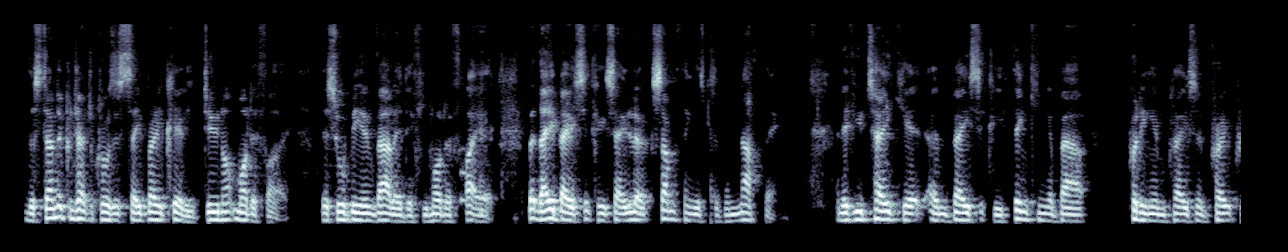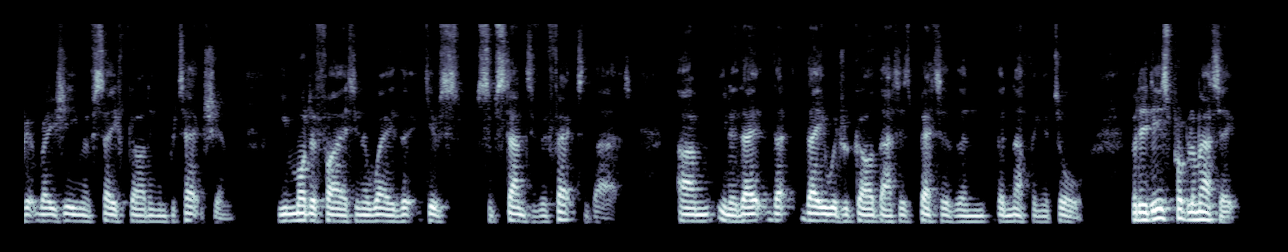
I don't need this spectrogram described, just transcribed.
The standard contractual clauses say very clearly, do not modify. this will be invalid if you modify it. But they basically say, look, something is better than nothing. And if you take it and basically thinking about putting in place an appropriate regime of safeguarding and protection, you modify it in a way that gives substantive effect to that. Um, you know, they that they would regard that as better than than nothing at all. But it is problematic.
